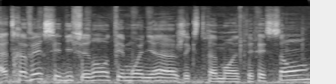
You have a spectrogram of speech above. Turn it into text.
à travers ces différents témoignages extrêmement intéressants,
